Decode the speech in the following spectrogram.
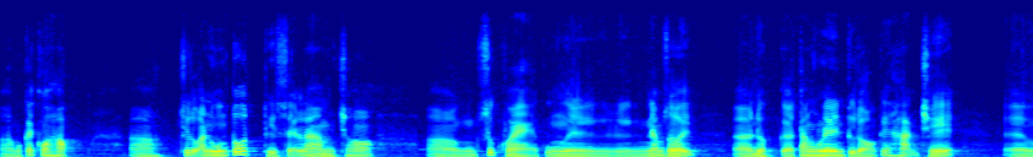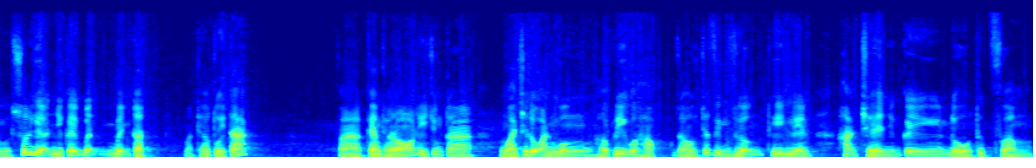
à, một cách khoa học. À, chế độ ăn uống tốt thì sẽ làm cho à, sức khỏe của người nam giới À, được à, tăng lên từ đó cái hạn chế à, xuất hiện những cái bệnh bệnh tật mà theo tuổi tác. Và kèm theo đó thì chúng ta ngoài chế độ ăn uống hợp lý khoa học giàu chất dinh dưỡng thì nên hạn chế những cái đồ thực phẩm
